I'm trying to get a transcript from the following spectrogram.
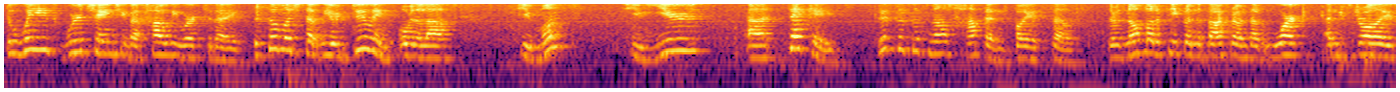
the ways we're changing about how we work today. There's so much that we are doing over the last few months, few years, uh, decades. This does just not happen by itself. There's an awful lot of people in the background that work and strive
